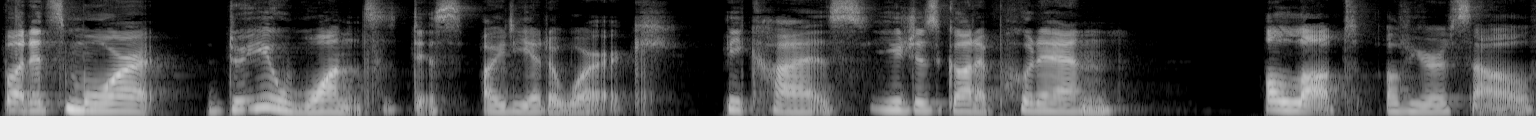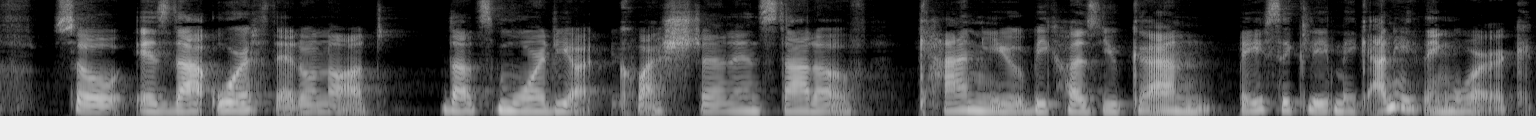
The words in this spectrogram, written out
but it's more do you want this idea to work? Because you just got to put in a lot of yourself. So is that worth it or not? That's more the question instead of can you, because you can basically make anything work,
